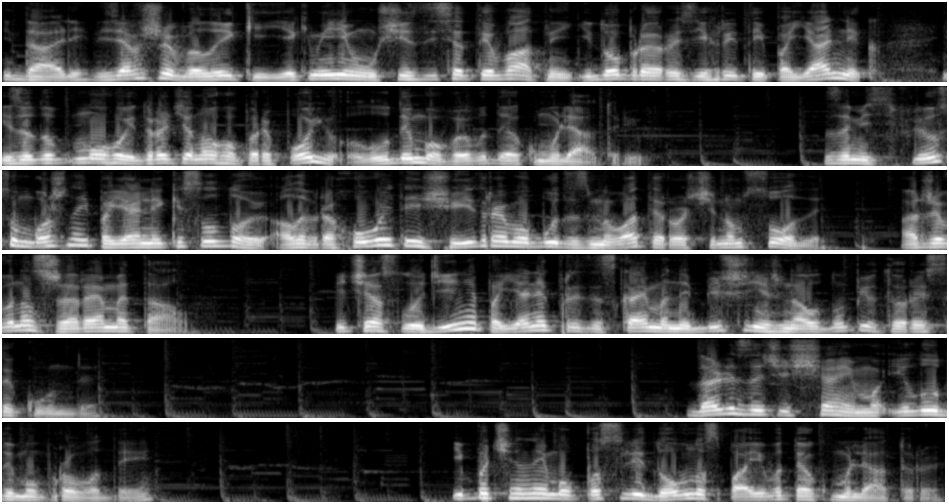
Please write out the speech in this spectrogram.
І далі, взявши великий, як мінімум 60 ватний і добре розігрітий паяльник, і за допомогою дротяного перепою лудимо виводи акумуляторів. Замість флюсу можна і паяльник кислотою, але враховуйте, що її треба буде змивати розчином соди, адже вона зжере метал. Під час лудіння паяльник притискаємо не більше, ніж на 1-1,5 секунди. Далі зачищаємо і лудимо проводи. І починаємо послідовно спаювати акумулятори.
